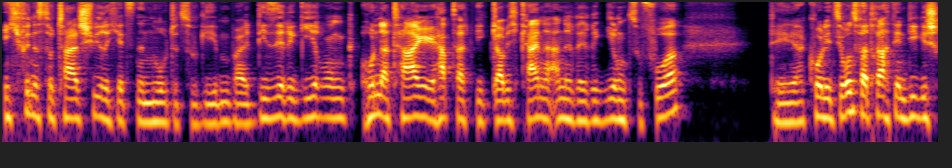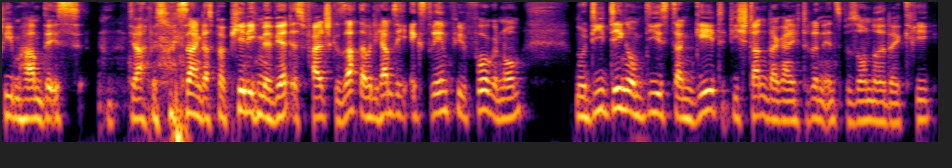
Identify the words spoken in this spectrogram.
Ich finde es total schwierig, jetzt eine Note zu geben, weil diese Regierung 100 Tage gehabt hat, wie, glaube ich, keine andere Regierung zuvor. Der Koalitionsvertrag, den die geschrieben haben, der ist, ja, wie soll ich sagen, das Papier nicht mehr wert, ist falsch gesagt, aber die haben sich extrem viel vorgenommen. Nur die Dinge, um die es dann geht, die standen da gar nicht drin, insbesondere der Krieg.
